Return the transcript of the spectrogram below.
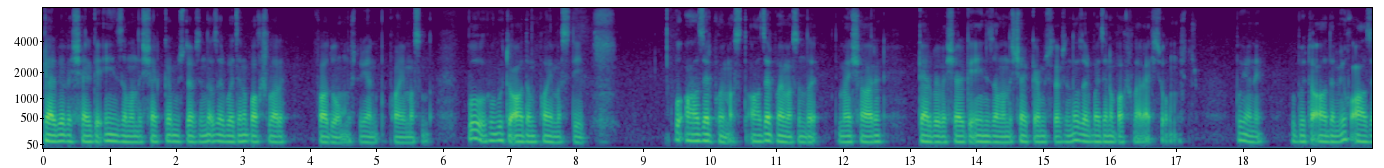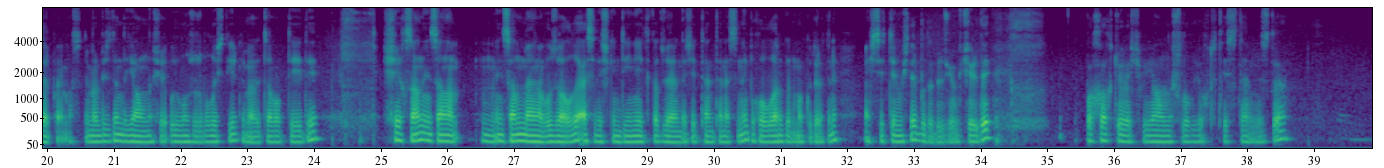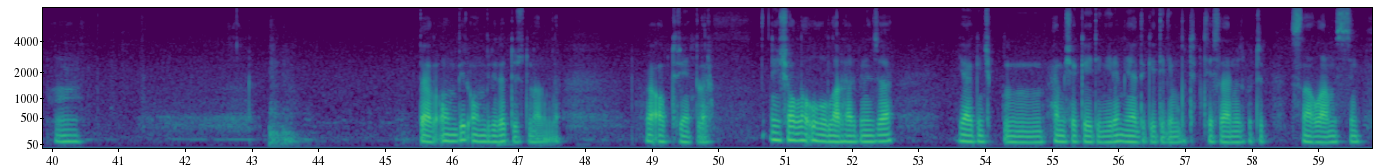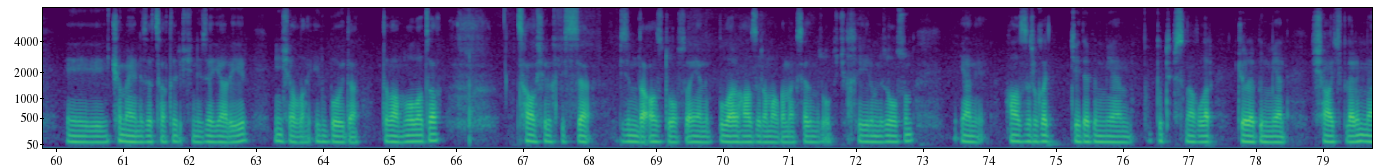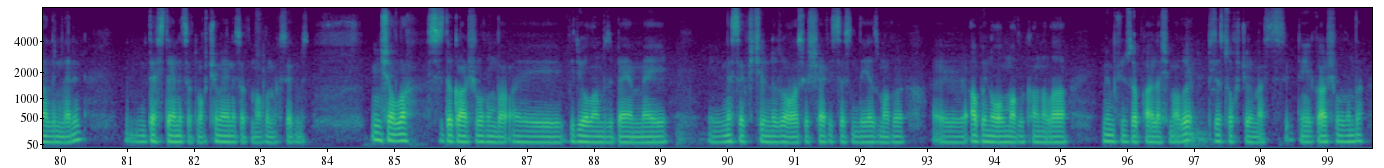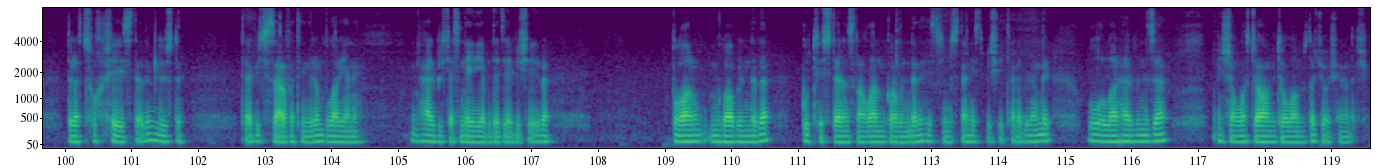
qərbə və şərqə eyni zamanda şərqə müstəvisində Azərbaycana baxışları ifadə olunmuşdur. Yəni bu poemasında. Bu Hübuti Adəm poeması deyil. Bu Azər poemasıdır. Azər poemasında deməli şairin qərbə və şərqə eyni zamanda şərq-qərb müstəvisində Azərbaycana baxışları əks olunmuşdur. Bu yəni Hübuti Adəm yox, Azər poeması. Deməli bizdən də yanlışı, uyğunsuzluğu istəyir. Deməli cavab D-dir. Şeyxsanın insana insanın mənəvi ucalığı, əsl eşqin dini etiqad üzərindəki təntənəsini, bu xolları qırmaq qüdrətini əks etdirmişdir. Bu da düzgün fikirdir. Baxaq görək bir yanlışlıq yoxdur testlərimizdə. Hmm. Bəli, 11, 11-i də düzdür müəllimlər və abituriyentlər. İnşallah uğurlar hər birinizə. Yəqin ki, həmişə qeyd edirəm, yenə də qeyd edeyim, bu tip testlərimiz, bu tip sınaqlarımız sizin e, köməyinizə çatır, işinizə yarayır. İnşallah il boyu da davamlı olacaq. Çalışırıq ki, sizə bizim də az da olsa, yəni bunları hazırlamaqda məqsədimiz odur ki, xeyrimiz olsun. Yəni hazırlığa gedə bilməyən, bu tip sınaqlar görə bilməyən şagirdlərin, müəllimlərin dəstəyinə çatmaq, köməyinə çatmaqdır məqsədimiz. İnşallah siz də qarşılığında e, videolarımızı bəyənməyi, e, nəsə fikriniz olarsa şərh hissəsində yazmağı, abunə olmağı kanala, mümkünsə paylaşmağı bizə çox görməsiniz. E, qarşılığında biraz çox şey istədim, düzdür. Təbii ki, zarafat edirəm. Bunlar yəni hər bir kəsin eləyə biləcəyi bir şeydir və bunların müqabilində də bu testlərin, sınaqların müqabilində də heç kim bizdən heç bir şey tələb eləmir. Uğurlar hər birinizə. İnşallah gələn videolarımızda görüşənədək.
